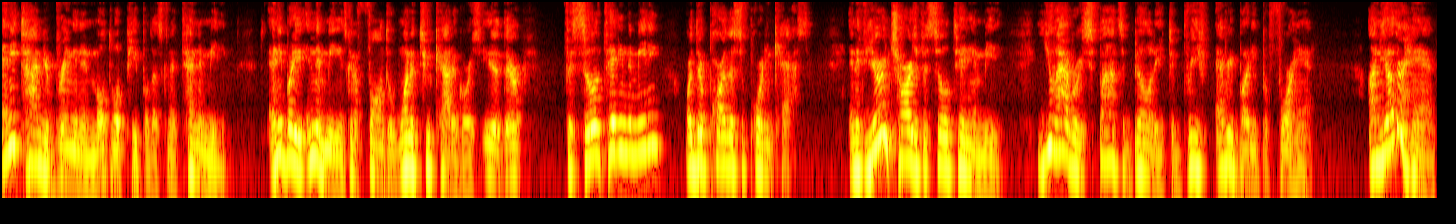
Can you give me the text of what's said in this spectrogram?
Anytime you're bringing in multiple people that's going to attend a meeting, anybody in the meeting is going to fall into one of two categories. Either they're facilitating the meeting or they're part of the supporting cast. And if you're in charge of facilitating a meeting, you have a responsibility to brief everybody beforehand. On the other hand,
